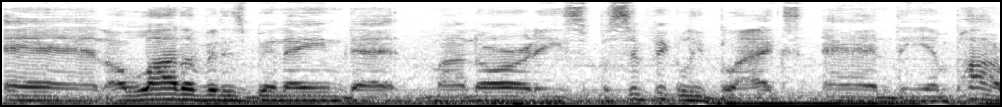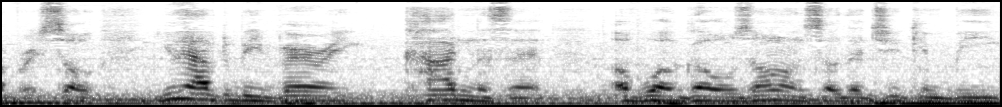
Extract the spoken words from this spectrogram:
and a lot of it has been aimed at minorities, specifically blacks and the impoverished. So you have to be very cognizant of what goes on so that you can be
